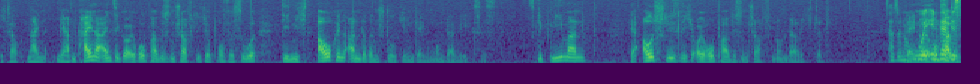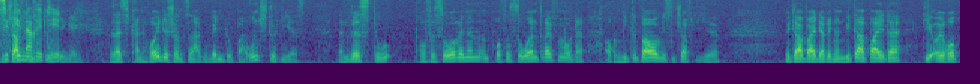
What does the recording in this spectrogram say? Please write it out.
ich glaube, nein, wir haben keine einzige europawissenschaftliche Professur, die nicht auch in anderen Studiengängen unterwegs ist. Es gibt niemand, der ausschließlich Europawissenschaften unterrichtet. Also eine hohe Interdisziplinarität. Das heißt, ich kann heute schon sagen, wenn du bei uns studierst, dann wirst du Professorinnen und Professoren treffen oder auch im Mittelbau, wissenschaftliche Mitarbeiterinnen und Mitarbeiter, die Europa,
